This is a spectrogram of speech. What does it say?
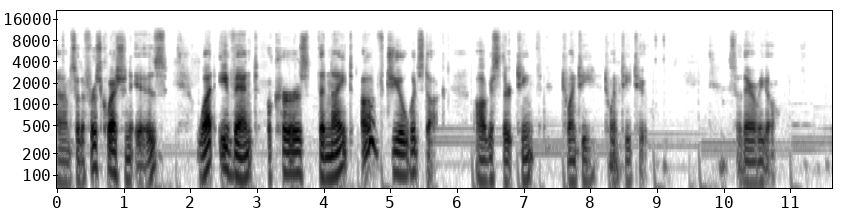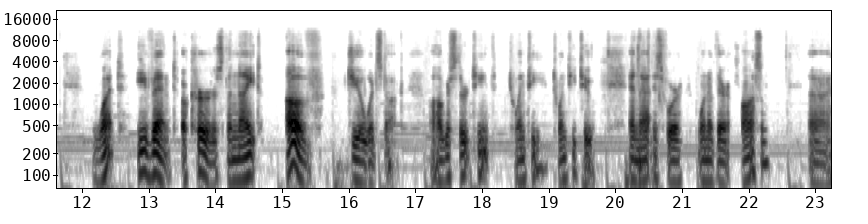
Um, so, the first question is What event occurs the night of Geo Woodstock, August 13th, 2022? So, there we go. What event occurs the night of Geo Woodstock, August 13th, 2022? And that is for one of their awesome uh,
